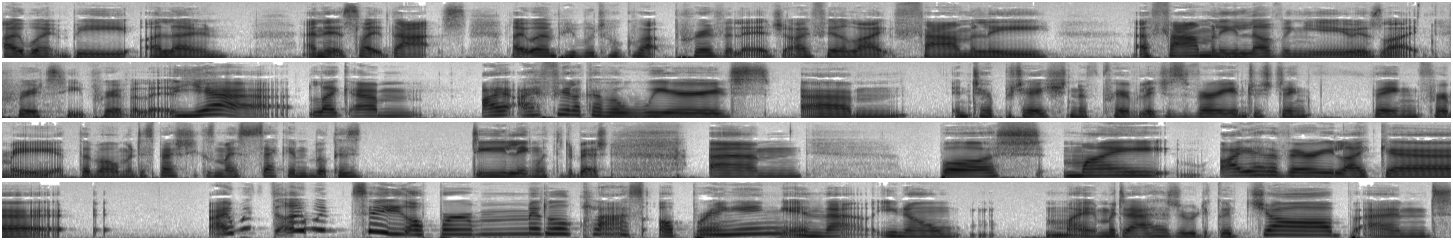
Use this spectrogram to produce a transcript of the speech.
I won't be alone. And it's like that's like when people talk about privilege, I feel like family a family loving you is like pretty privileged. Yeah, like um, I, I feel like I have a weird um interpretation of privilege. It's a very interesting thing for me at the moment, especially because my second book is dealing with it a bit. Um, but my I had a very like uh, I would I would say upper middle class upbringing in that you know my my dad had a really good job and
